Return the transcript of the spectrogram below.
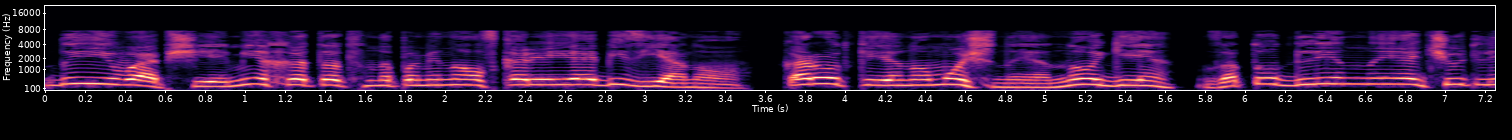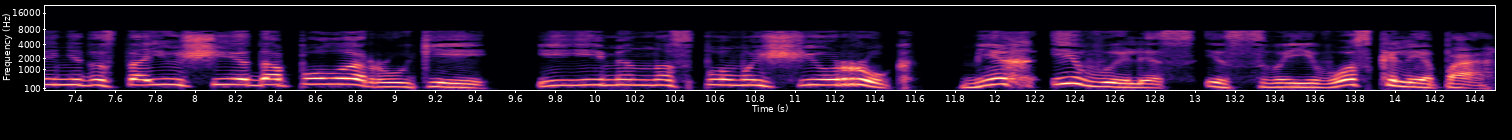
Да и вообще, мех этот напоминал скорее обезьяну. Короткие, но мощные ноги, зато длинные, чуть ли не достающие до пола руки. И именно с помощью рук мех и вылез из своего склепа.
